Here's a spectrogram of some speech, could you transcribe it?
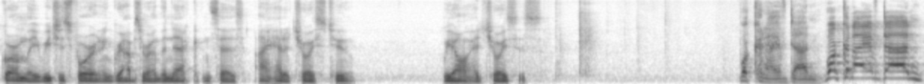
Gormley, reaches forward and grabs her around the neck and says, I had a choice too. We all had choices. What could I have done? What could I have done?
